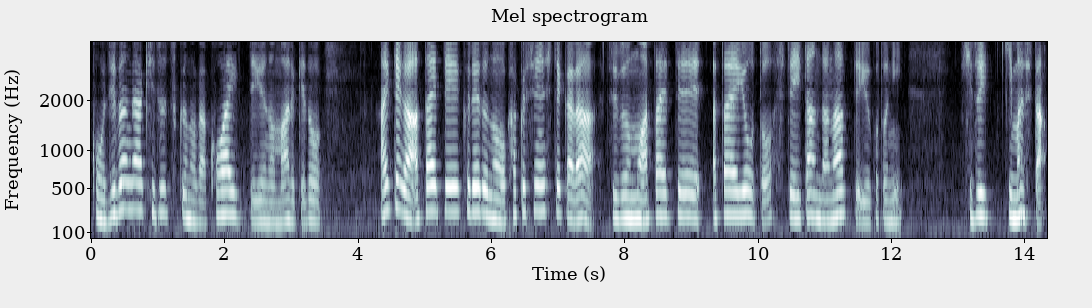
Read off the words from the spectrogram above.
こう自分が傷つくのが怖いっていうのもあるけど、相手が与えてくれるのを確信してから自分も与えて、与えようとしていたんだなっていうことに気づきました。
